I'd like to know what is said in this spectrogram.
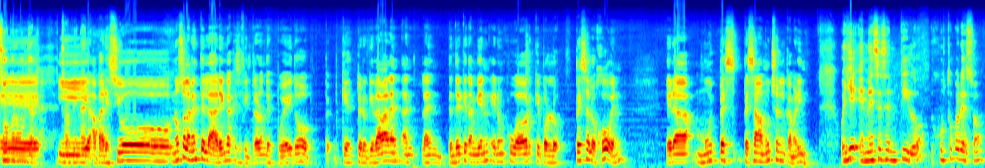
Super eh, mundial, y apareció no solamente en las arengas que se filtraron después y todo, que- pero que daba a, la- a entender que también era un jugador que, por lo, pese a lo joven, era muy pes- pesaba mucho en el camarín. Oye, en ese sentido, justo por eso,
